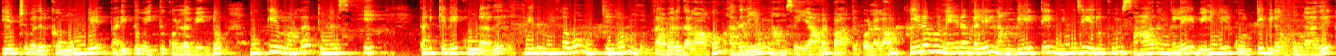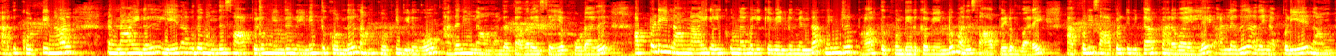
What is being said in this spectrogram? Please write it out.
ஏற்றுவதற்கு முன்பே பறித்து வைத்துக் கொள்ள வேண்டும். முக்கியமாக துளசி கழிக்கவே கூடாது. இது மிகவும் முற்றிலும் தவறுதலாகும். அதனையும் நாம் செய்யாமல் பார்த்துக் கொள்ளலாம். இரவு நேரங்களில் நம் வீட்டில் மிஞ்சி இருக்கும் சாதங்களை வெளியில் கொட்டி விடக்கூடாது. அது கொட்டினால் நாய்கள் ஏதாவது வந்து சாப்பிடும் என்று நினைத்துக்கொண்டு நாம் கொட்டி விடுவோம். அதனை நாம் அந்த தவறை செய்யக்கூடாது. அப்படி நாம் நாய்களுக்கு உணவளிக்க வேண்டும் என்றால் நின்று பார்த்து கொண்டிருக்க வேண்டும். அது சாப்பிடும் வரை. அப்படி சாப்பிட்டு விட்டால் பரவாயில்லை. அல்லது அதை அப்படியே நாம்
